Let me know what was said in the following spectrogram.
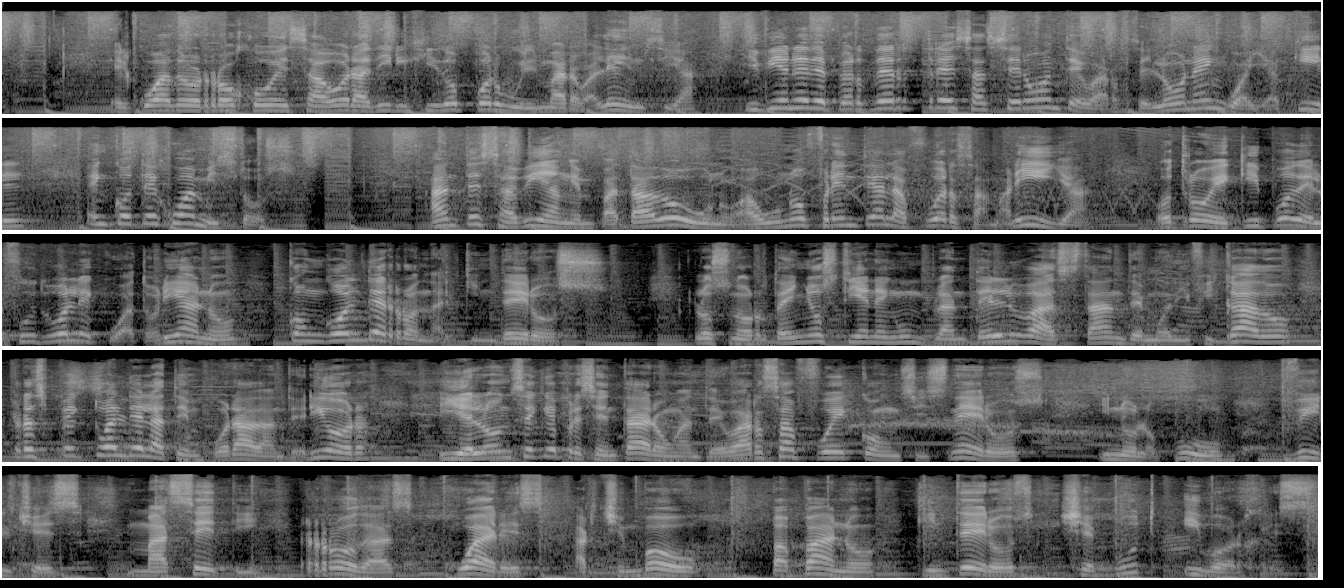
El cuadro rojo es ahora dirigido por Wilmar Valencia y viene de perder 3 a 0 ante Barcelona en Guayaquil en cotejo amistoso. Antes habían empatado 1 a 1 frente a la Fuerza Amarilla, otro equipo del fútbol ecuatoriano, con gol de Ronald Quinteros. Los norteños tienen un plantel bastante modificado respecto al de la temporada anterior y el 11 que presentaron ante Barça fue con Cisneros, Inolopú, Vilches, Macetti, Rodas, Juárez, Archimbou, Papano, Quinteros, Sheput y Borges.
